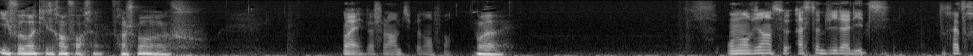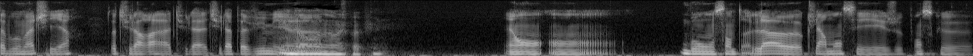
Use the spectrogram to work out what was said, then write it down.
Il faudra qu'il se renforce. Hein. Franchement. Euh, ouais, il va falloir un petit peu d'enfort. Ouais, ouais. On en vient à ce Aston Villa Leeds. Très très beau match hier. Toi, tu l'as tu l'as tu l'as pas vu, mais non, non, j'ai pas pu. en, en... bon, on là clairement, c'est, je pense que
